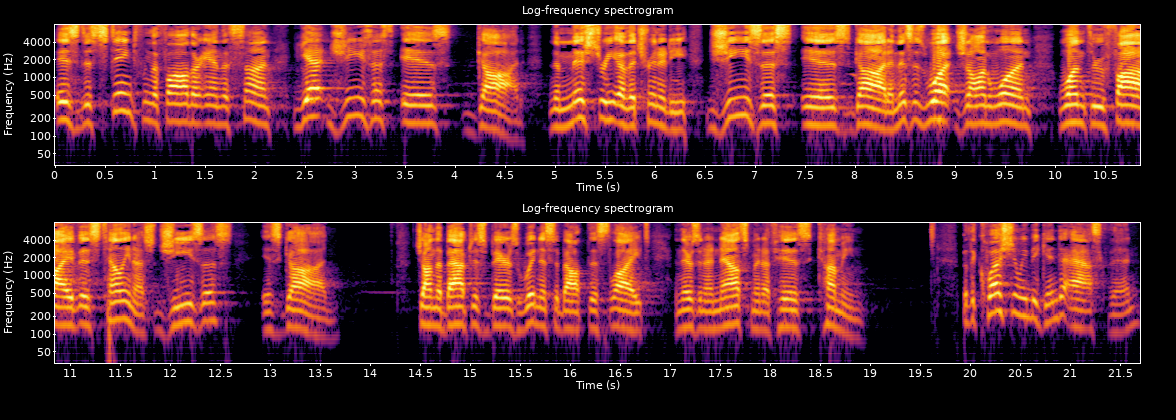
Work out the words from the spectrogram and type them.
is distinct from the Father and the Son, yet Jesus is God. The mystery of the Trinity, Jesus is God. And this is what John 1 1 through 5 is telling us Jesus is God. John the Baptist bears witness about this light, and there's an announcement of his coming. But the question we begin to ask then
